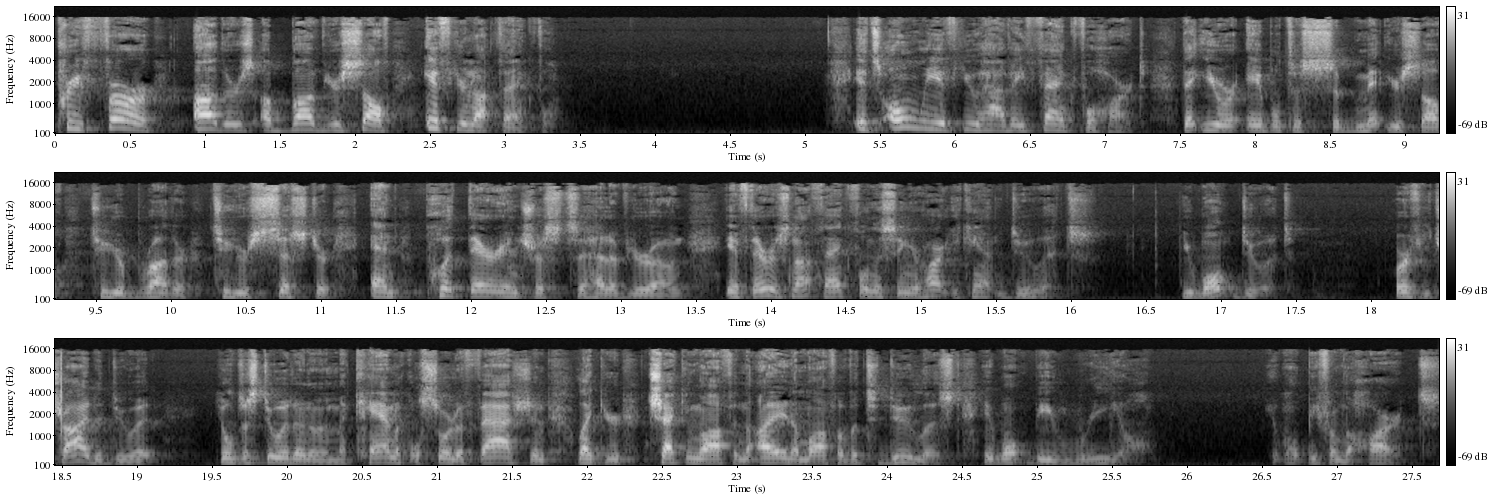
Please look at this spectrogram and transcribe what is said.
prefer others above yourself if you're not thankful. It's only if you have a thankful heart that you are able to submit yourself to your brother, to your sister, and put their interests ahead of your own. If there is not thankfulness in your heart, you can't do it. You won't do it. Or if you try to do it, you'll just do it in a mechanical sort of fashion, like you're checking off an item off of a to do list. It won't be real, it won't be from the heart.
